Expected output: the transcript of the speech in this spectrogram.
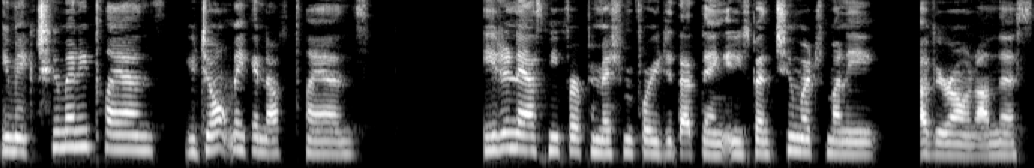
You make too many plans. You don't make enough plans. You didn't ask me for permission before you did that thing, and you spent too much money of your own on this.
